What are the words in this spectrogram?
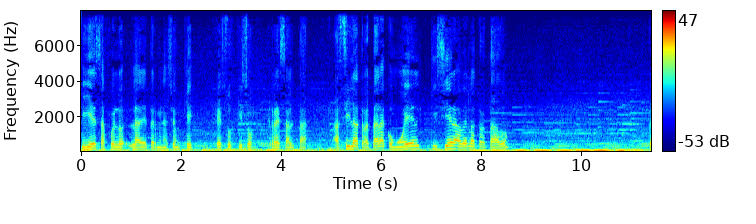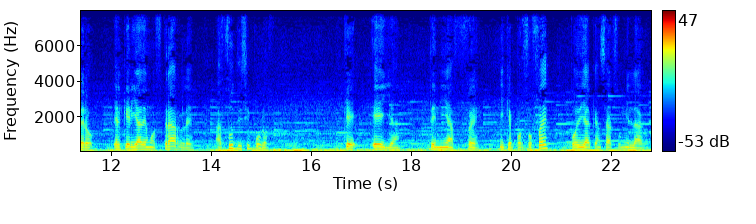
Y esa fue la determinación que Jesús quiso resaltar. Así la tratara como Él quisiera haberla tratado. Pero Él quería demostrarle a sus discípulos que ella tenía fe y que por su fe podía alcanzar su milagro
